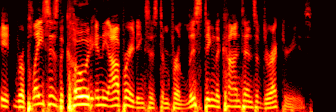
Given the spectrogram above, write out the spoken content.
it replaces the code in the operating system for listing the contents of directories.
